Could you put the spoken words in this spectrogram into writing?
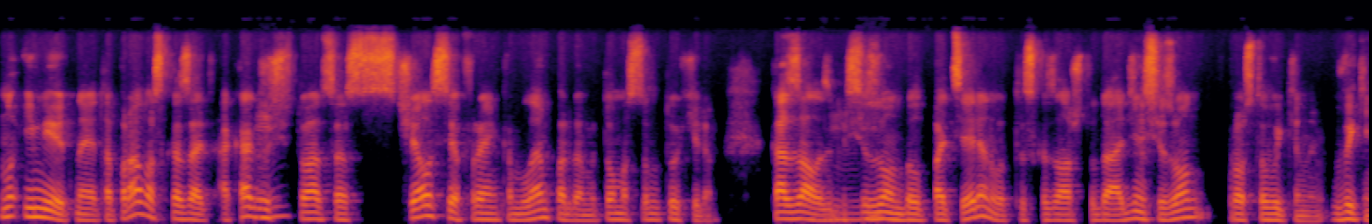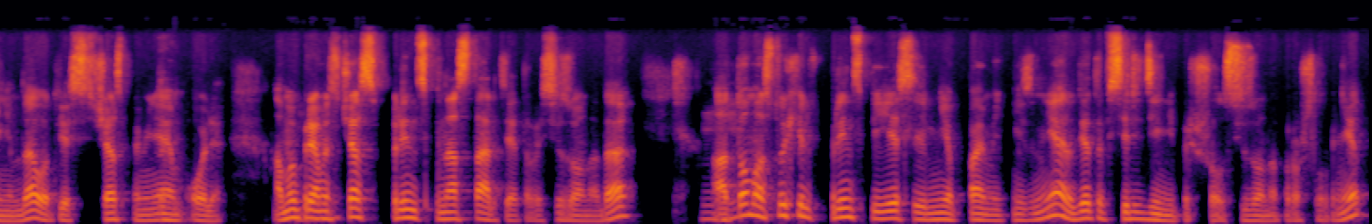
ну, имеют на это право сказать, а как mm-hmm. же ситуация с Челси, Фрэнком Лэмпардом и Томасом Тухелем? Казалось mm-hmm. бы, сезон был потерян, вот ты сказал, что да, один сезон просто выкинем, выкинем, да, вот если сейчас поменяем mm-hmm. Оли. А мы прямо сейчас, в принципе, на старте этого сезона, да? Mm-hmm. А Томас Тухель, в принципе, если мне память не изменяет, где-то в середине пришел сезона прошлого, нет?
